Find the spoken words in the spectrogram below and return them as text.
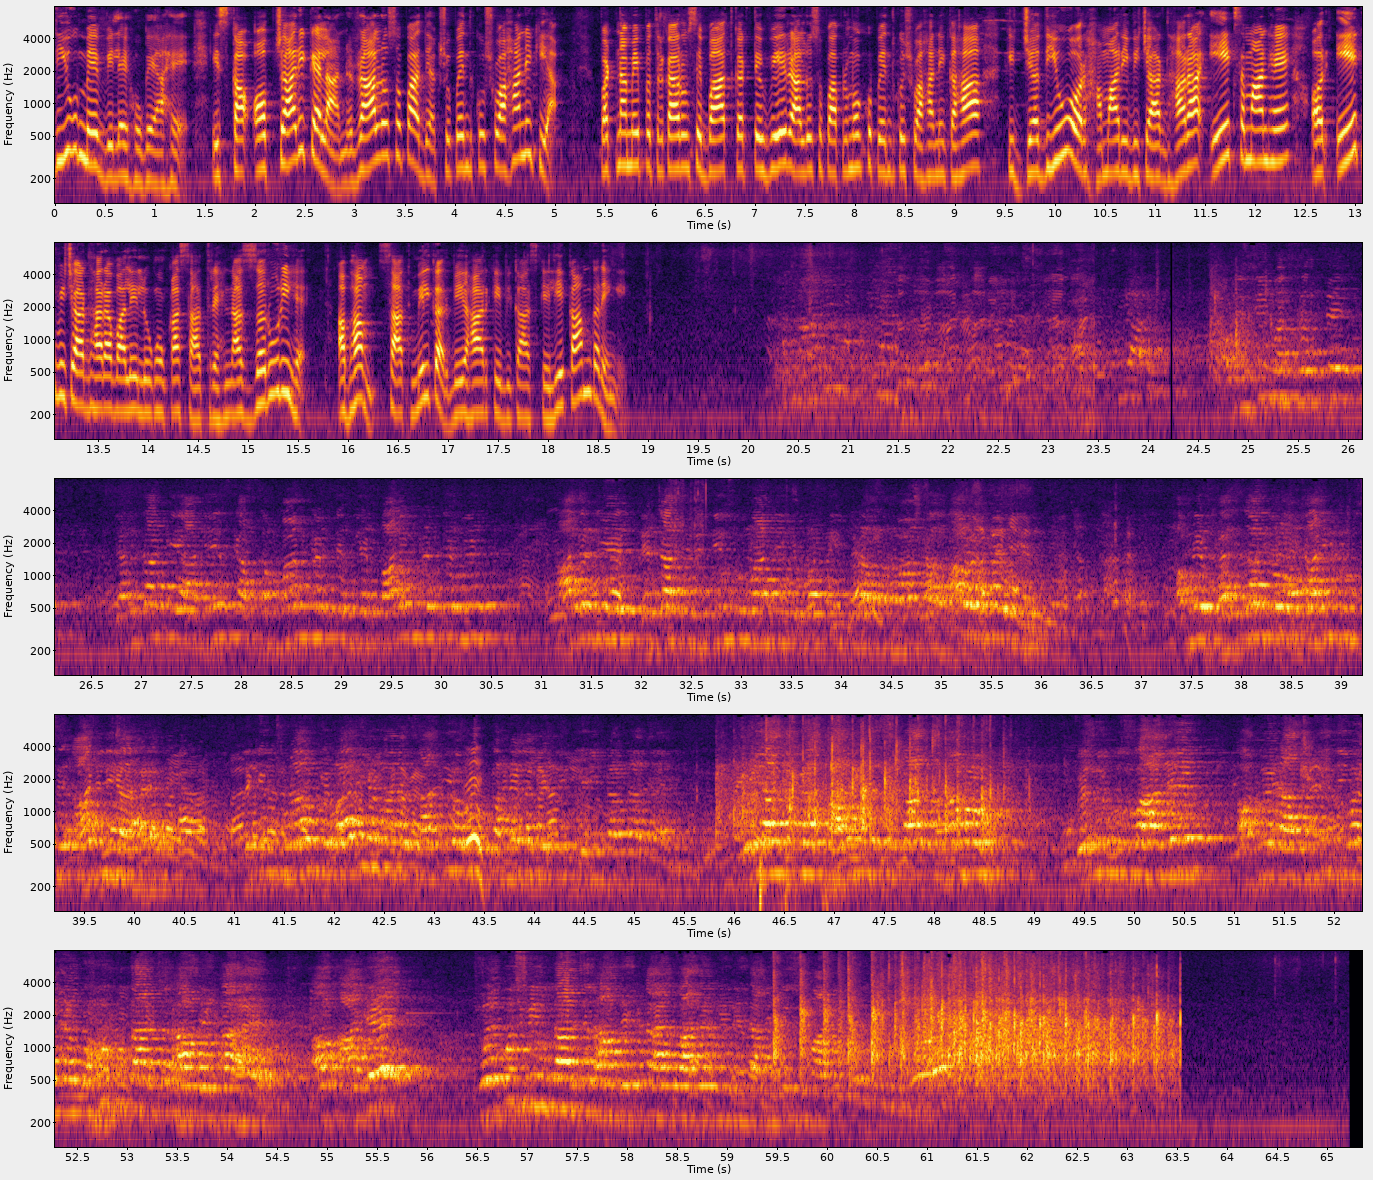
जदयू में विलय हो गया है। इसका औपचारिक ऐलान रालोसपा अध्यक्ष उपेंद्र कुशवाहा ने किया। पटना में पत्रकारों से बात करते हुए रालोसपा प्रमुख उपेंद्र कुशवाहा ने कहा कि जदयू और हमारी विचारधारा एक समान है और एक विचारधारा वाले लोगों का साथ रहना ज़रूरी है। अब हम साथ मिलकर बिहार के विकास के लिए काम करेंगे। जनता के आदेश का सम्मान करते पालन करते हुए आदरणीय नेता श्री नीतीश कुमार जी के प्रति पूरा सम्मान का भाव रखते हुए हमने फैसला जो औपचारिक रूप से आज लिया है, लेकिन चुनाव के बाद ही हमारे साथी और कहने लगे थे यही करना चाहिए। कोई का सरकार बना हो उपेंद्र कुशवाहा ने अपने राजनीतिक जीवन में बहुत उतार चढ़ाव देखा है। अब उतार चढ़ाव देखना है तो आदरणीय नेता कुमार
